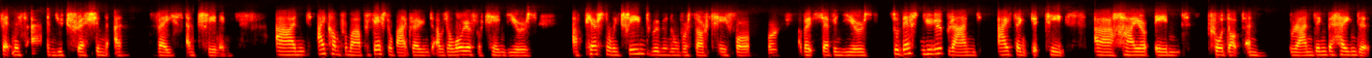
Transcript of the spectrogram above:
fitness and nutrition advice and training. And I come from a professional background. I was a lawyer for 10 years. I've personally trained women over 30 for, for about seven years. So this new brand, I think, dictates a higher end product and branding behind it.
